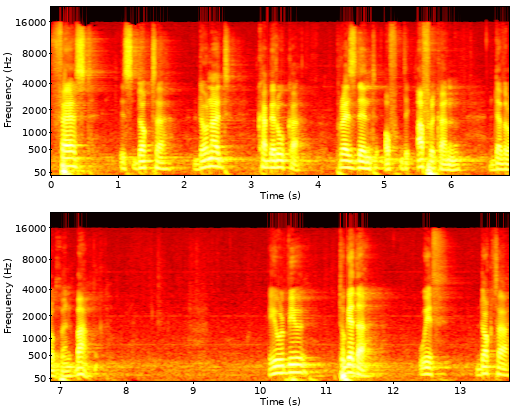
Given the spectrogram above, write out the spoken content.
First is Dr. Donald Kaberuka, President of the African Development Bank. He will be together with Dr.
